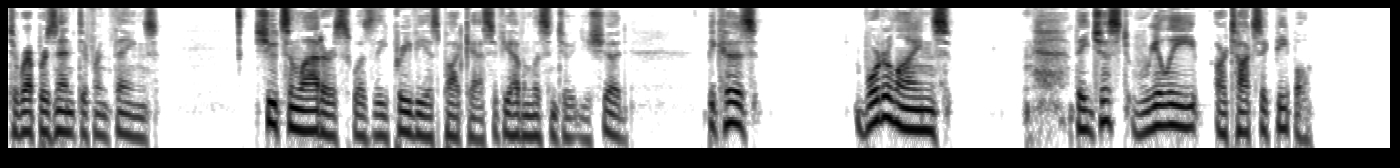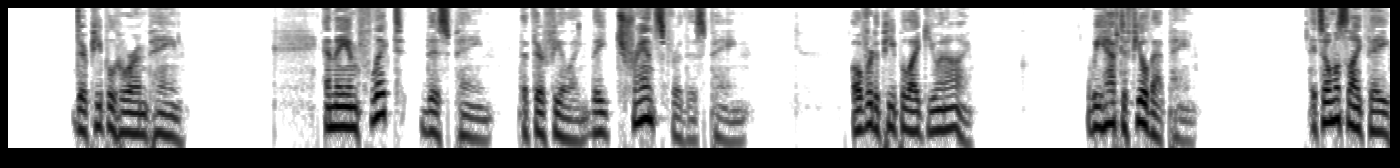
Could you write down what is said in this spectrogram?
to represent different things. Chutes and Ladders was the previous podcast. If you haven't listened to it, you should because borderlines, they just really are toxic people. They're people who are in pain. And they inflict this pain that they're feeling, they transfer this pain over to people like you and I. We have to feel that pain. It's almost like they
